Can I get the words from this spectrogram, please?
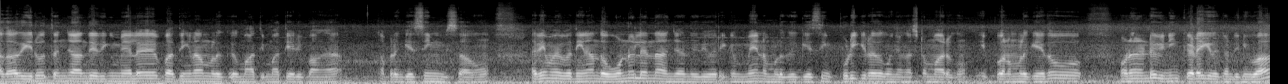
அதாவது இருபத்தஞ்சாம் தேதிக்கு மேலே பார்த்தீங்கன்னா நம்மளுக்கு மாற்றி மாற்றி அடிப்பாங்க. அப்புறம் கெஸ்ஸிங் மிஸ் ஆகும். அதே மாதிரி பார்த்திங்கன்னா அந்த ஒன்றுலேருந்து அஞ்சாந்தேதி வரைக்குமே நம்மளுக்கு கெஸ்ஸிங் பிடிக்கிறது கொஞ்சம் கஷ்டமாக இருக்கும். இப்போ நம்மளுக்கு ஏதோ ஒன்று ரெண்டு வினிங் கிடைக்குது கண்டினியூவாக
